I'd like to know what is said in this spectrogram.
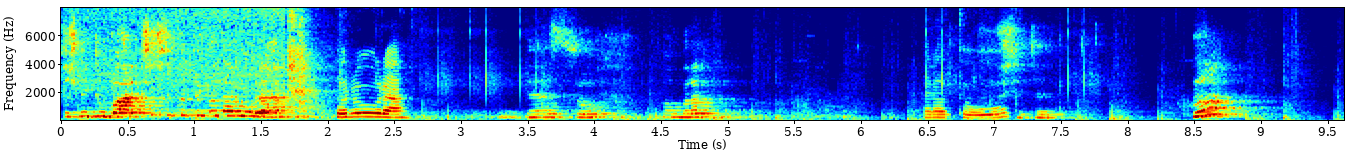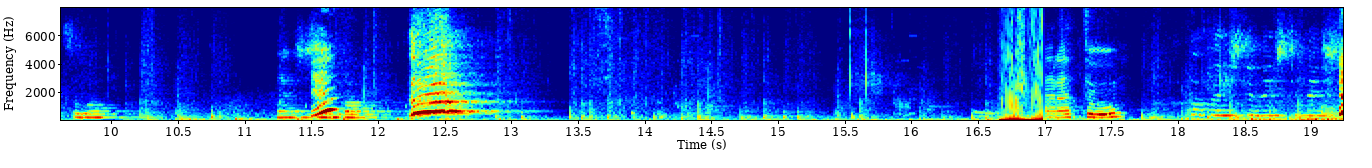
Coś mi tu warczy, czy to tylko ta rura? To rura. Jezu. Dobra. Teraz tu. No! Co było? Nie co się odbywa. Teraz tu. O, wyjście, wyjście, wyjście.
